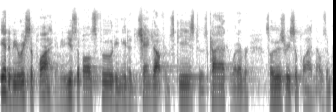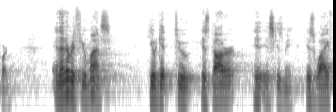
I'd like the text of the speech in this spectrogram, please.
he had to be resupplied. I mean, he used up all his food. He needed to change out from skis to his kayak or whatever. So he was resupplied. And that was important. And then every few months, he would get to his daughter, his, excuse me, his wife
